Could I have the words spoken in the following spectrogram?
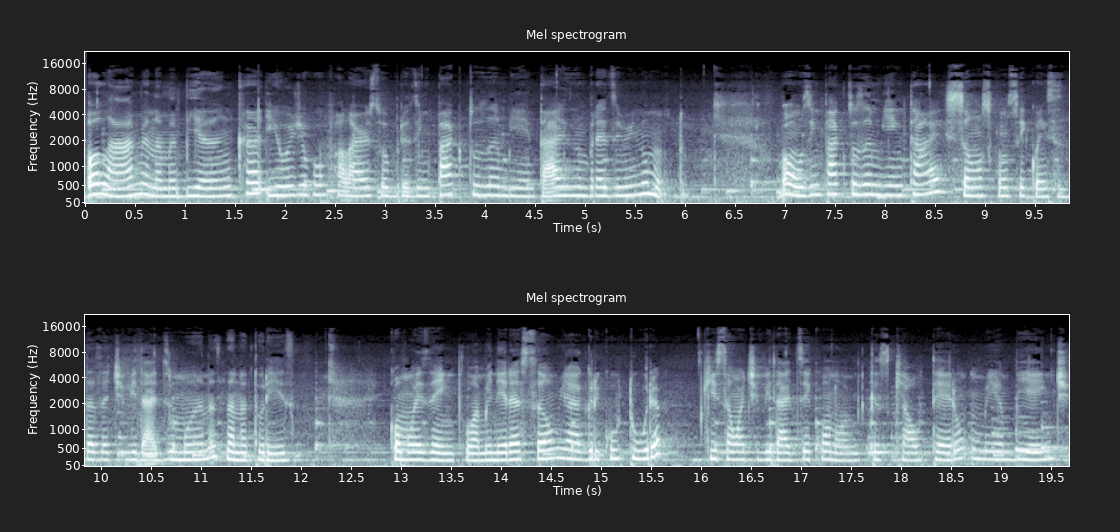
Olá, meu nome é Bianca e hoje eu vou falar sobre os impactos ambientais no Brasil e no mundo. Bom, os impactos ambientais são as consequências das atividades humanas na natureza, como exemplo, a mineração e a agricultura, que são atividades econômicas que alteram o meio ambiente.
